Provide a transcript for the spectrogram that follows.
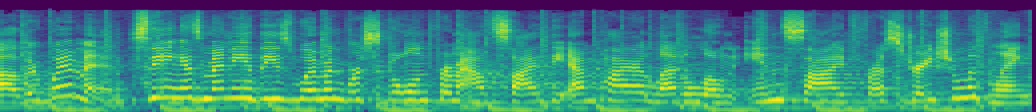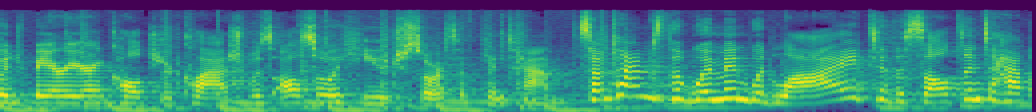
other women. Seeing as many of these women were stolen from outside the empire, let alone inside, frustration with language barrier and culture clash was also a huge source of contempt. Sometimes the women would lie to the sultan to have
